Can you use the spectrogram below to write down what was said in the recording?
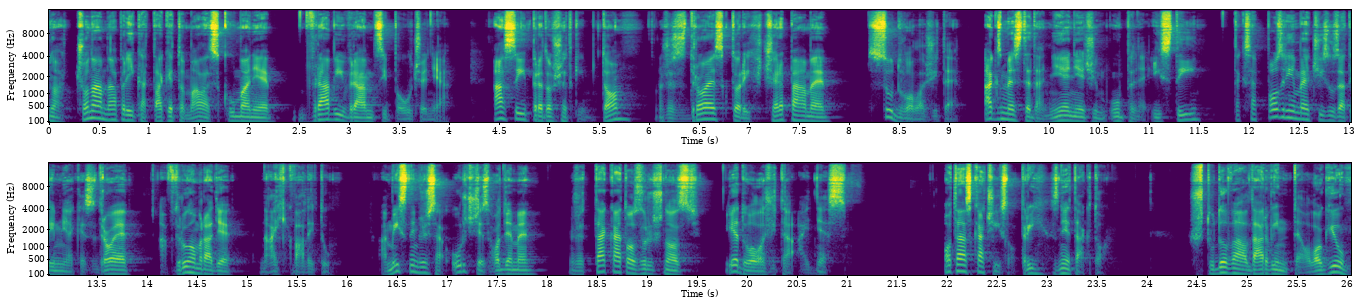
No a čo nám napríklad takéto malé skúmanie vraví v rámci poučenia? Asi predovšetkým to, že zdroje, z ktorých čerpáme, sú dôležité. Ak sme teda nie niečím úplne istí, tak sa pozrieme, či sú za tým nejaké zdroje a v druhom rade na ich kvalitu. A myslím, že sa určite zhodneme, že takáto zručnosť je dôležitá aj dnes. Otázka číslo 3 znie takto. Študoval Darwin teológiu?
